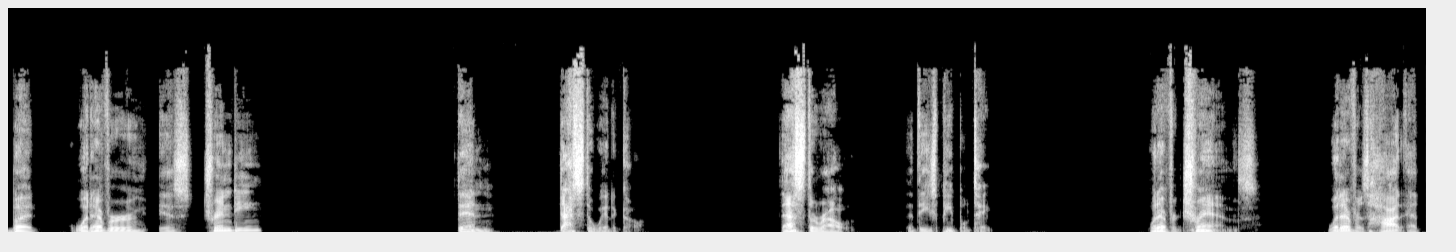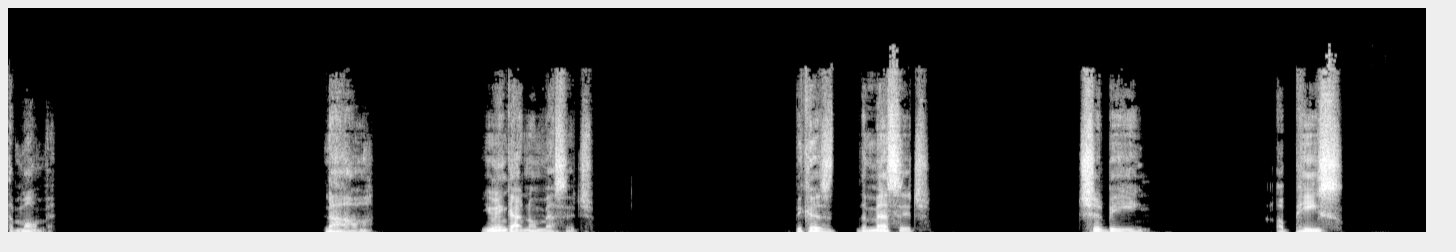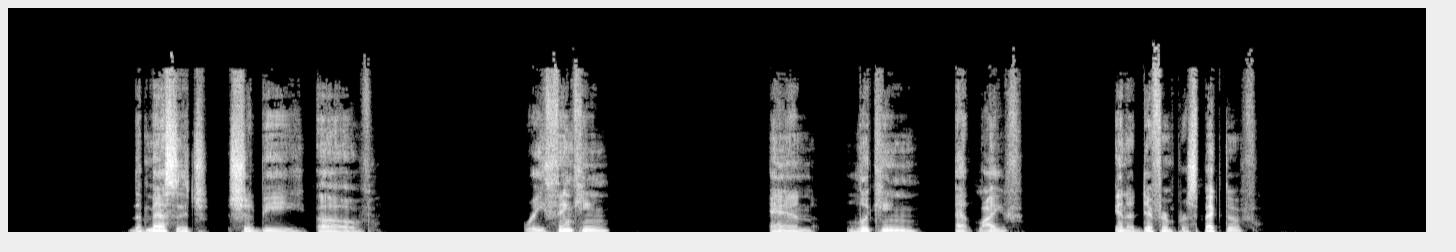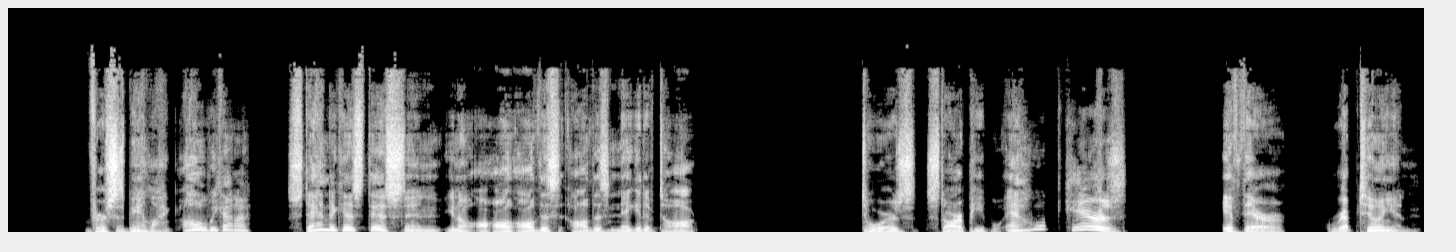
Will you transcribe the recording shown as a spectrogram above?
But whatever is trendy, then that's the way to go. That's the route that these people take. Whatever trends, whatever's hot at the moment. Nah, you ain't got no message. Because the message should be a peace the message should be of rethinking and looking at life in a different perspective versus being like, oh, we gotta stand against this and you know all, all, all this all this negative talk towards star people and who cares if they're reptilian.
